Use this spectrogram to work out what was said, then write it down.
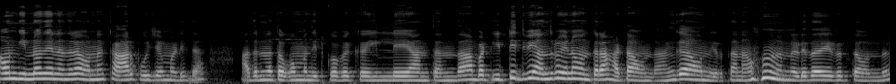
ಅವ್ನಿಗೆ ಇನ್ನೊಂದೇನಂದ್ರೆ ಅವನ್ನ ಕಾರ್ ಪೂಜೆ ಮಾಡಿದ್ದ. ಅದನ್ನು ತೊಗೊಂಬಂದು ಇಟ್ಕೋಬೇಕು ಇಲ್ಲೇ ಅಂತಂದ. ಬಟ್ ಇಟ್ಟಿದ್ವಿ ಅಂದರೂ ಏನೋ ಒಂಥರ ಹಠ ಅವಂದು. ಹಂಗೆ ಅವ್ನು ಇರ್ತಾನ ಅವ ನಡೆದ ಇರುತ್ತೆ ಅವಂದು.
